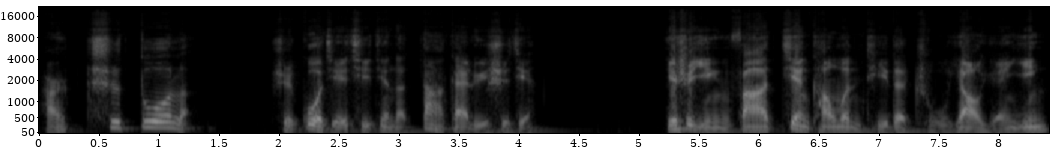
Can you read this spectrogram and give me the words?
而吃多了。是过节期间的大概率事件，也是引发健康问题的主要原因。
